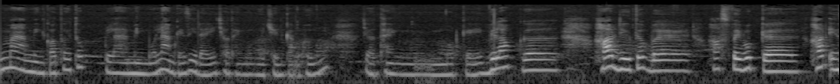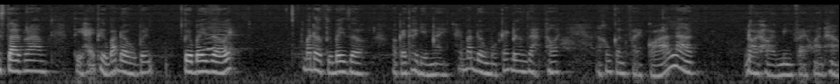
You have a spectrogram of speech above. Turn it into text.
mà mình có thôi thúc là mình muốn làm cái gì đấy trở thành một người truyền cảm hứng, trở thành một cái vlogger, hot youtuber, hot facebooker, hot instagram thì hãy thử bắt đầu bên, từ bây giờ ấy. Bắt đầu từ bây giờ ở cái thời điểm này, hãy bắt đầu một cách đơn giản thôi. Không cần phải quá là đòi hỏi mình phải hoàn hảo.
